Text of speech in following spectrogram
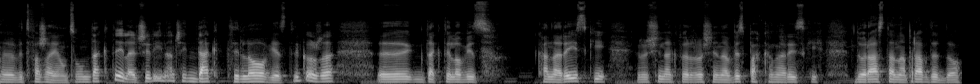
e, wytwarzającą daktyle, czyli inaczej daktylowiec, tylko że e, daktylowiec kanaryjski, roślina, która rośnie na Wyspach Kanaryjskich, dorasta naprawdę do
